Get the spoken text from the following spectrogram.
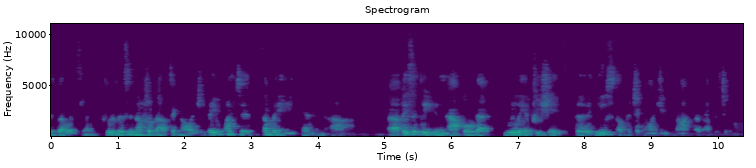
because I was like clueless enough about technology. They wanted somebody in uh, uh, basically in Apple that really appreciates the use of the technology, not about the technology.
